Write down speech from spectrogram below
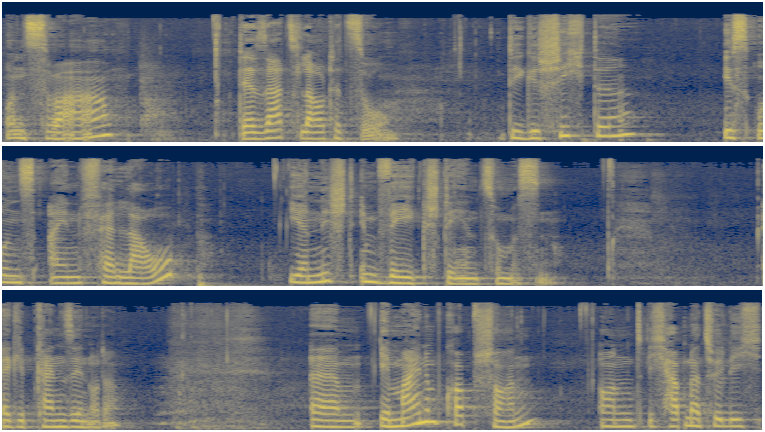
Und zwar, der Satz lautet so, die Geschichte ist uns ein Verlaub, ihr nicht im Weg stehen zu müssen. Ergibt keinen Sinn, oder? Ähm, in meinem Kopf schon. Und ich habe natürlich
